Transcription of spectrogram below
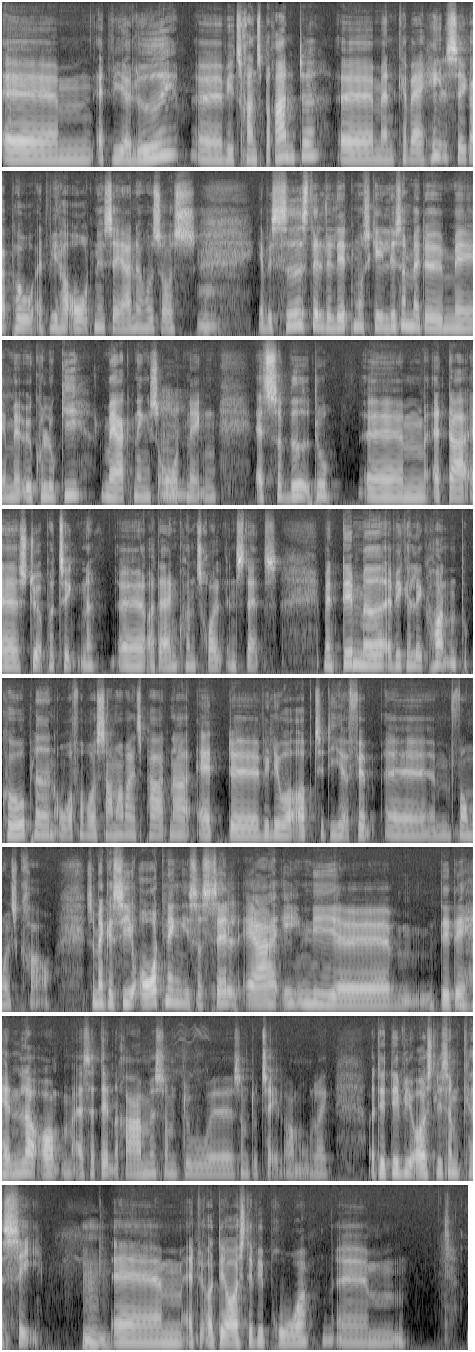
øh, at vi er lødige, øh, vi er transparente, øh, man kan være helt sikker på, at vi har orden i sagerne hos os. Mm. Jeg vil sidestille det lidt måske, ligesom med, det, med, med økologimærkningsordningen, mm. at så ved du, øh, at der er styr på tingene, øh, og der er en kontrolinstans. Men det med, at vi kan lægge hånden på kogepladen over for vores samarbejdspartnere, at øh, vi lever op til de her fem øh, formålskrav. Så man kan sige, at ordningen i sig selv er egentlig øh, det, det handler om, altså den ramme, som du, øh, som du taler om, Ulrik. Og det er det, vi også ligesom kan se. Mm. Øhm, at, og det er også det, vi bruger. Øhm.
